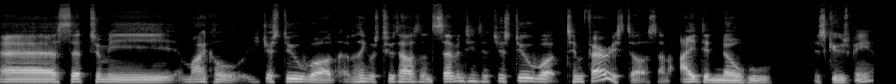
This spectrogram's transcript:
uh, said to me, Michael, you just do what, and I think it was 2017, to just do what Tim Ferriss does. And I didn't know who, excuse me,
